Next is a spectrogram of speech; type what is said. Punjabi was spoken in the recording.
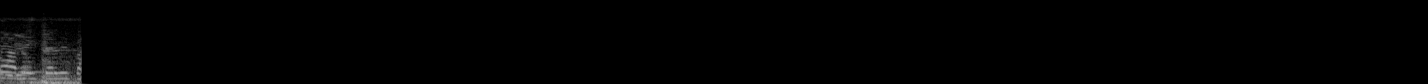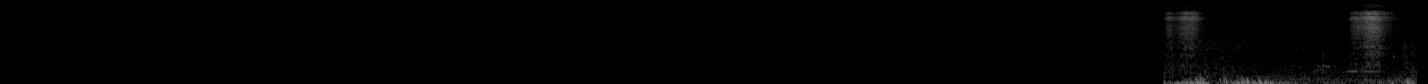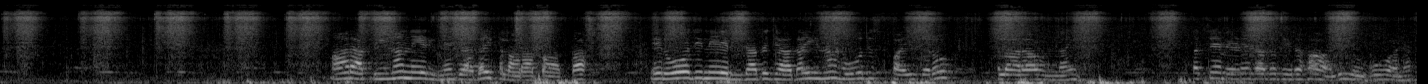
ahí, ਆ ਰਾਤੀ ਨਾ ਨੇਰੀ ਨੇ ਜ਼ਿਆਦਾ ਹੀ ਖਲਾਰਾ ਪਾਤਾ ਇਹ ਰੋਜ਼ ਹੀ ਨੇਰੀ ਦਾ ਤੇ ਜ਼ਿਆਦਾ ਹੀ ਨਾ ਰੋਜ਼ ਸਫ਼ਾਈ ਕਰੋ, ਖਲਾਰਾ ਹੁੰਦਾ ਹੀ। ਕੱਚੇ ਵਿਹੜੇ ਦਾ ਤਾਂ ਫਿਰ ਹਾਲ ਹੀ ਉਹ ਆ ਨਾ।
